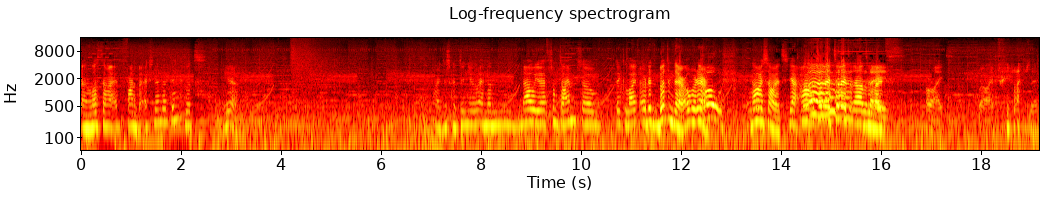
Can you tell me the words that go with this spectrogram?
And last time I found it by accident, I think, but... Yeah. Alright, just continue, and then now you have some time, so take the life. Oh, that button there, over there. Oh. sh- Now I saw it. Yeah. Oh, too late, too late. Oh, too late. Alright. Well, I have three lives left,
